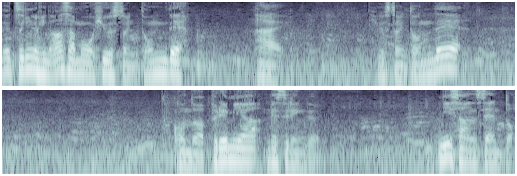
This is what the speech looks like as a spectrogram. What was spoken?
で次の日の朝もうヒューストンに飛んで、はい、ヒューストンに飛んで今度はプレミアレスリングに参戦と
